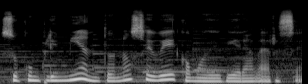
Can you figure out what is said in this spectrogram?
su cumplimiento no se ve como debiera verse.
